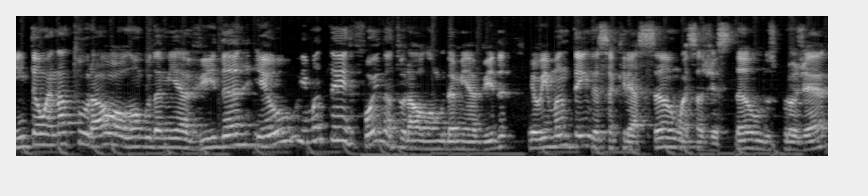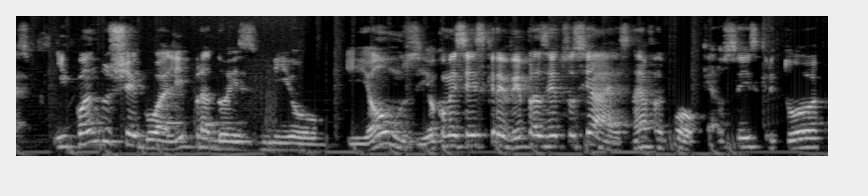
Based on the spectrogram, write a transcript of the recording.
Então, é natural ao longo da minha vida eu ir mantendo, foi natural ao longo da minha vida eu ir mantendo essa criação, essa gestão dos projetos e quando chegou ali para 2011, eu comecei a escrever para as redes sociais, né? Eu falei, pô, quero ser escritor,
